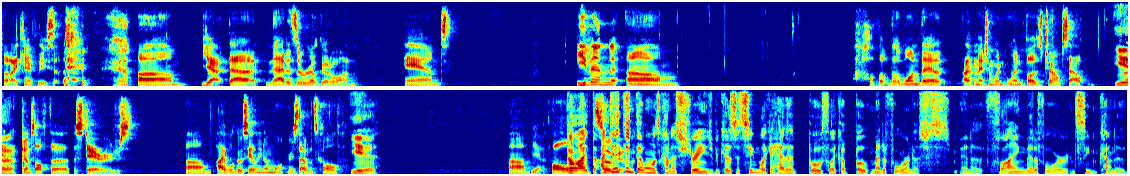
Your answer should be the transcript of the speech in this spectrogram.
but I can't believe you said that. um, yeah, that that is a real good one, and even um, oh, the, the one that I mentioned when when Buzz jumps out, Yeah. uh, jumps off the the stairs. Um, I will go sailing no more. Is that what it's called? Yeah. Um, yeah, all. Though I, I did good. think that one was kind of strange because it seemed like it had a, both like a boat metaphor and a and a flying metaphor. It seemed kind of a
